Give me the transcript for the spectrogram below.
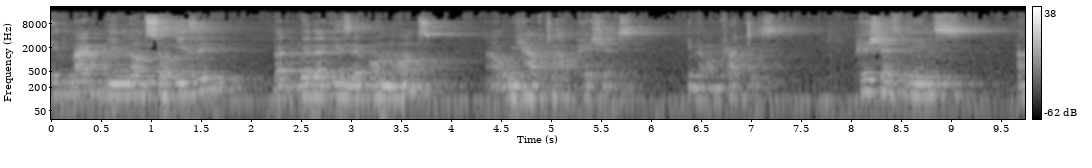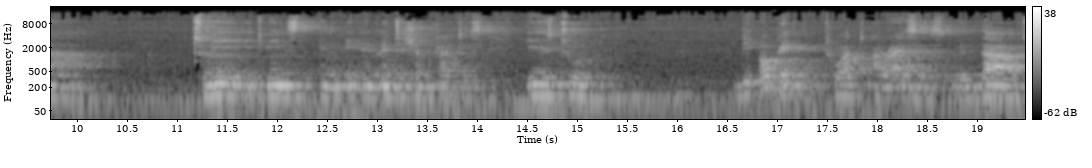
it might be not so easy, but whether easy or not, uh, we have to have patience in our practice. Patience means, uh, to me, it means in, in meditation practice, is to be open to what arises without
